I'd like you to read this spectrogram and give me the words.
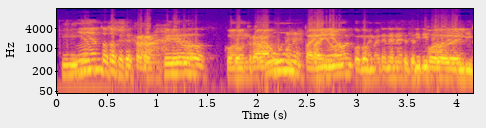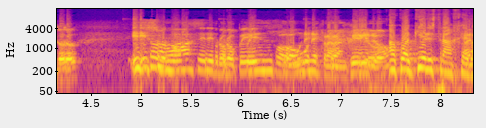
500 extranjeros contra un español cometen este tipo de delitos, eso no hace propenso a un extranjero, A cualquier a, extranjero.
